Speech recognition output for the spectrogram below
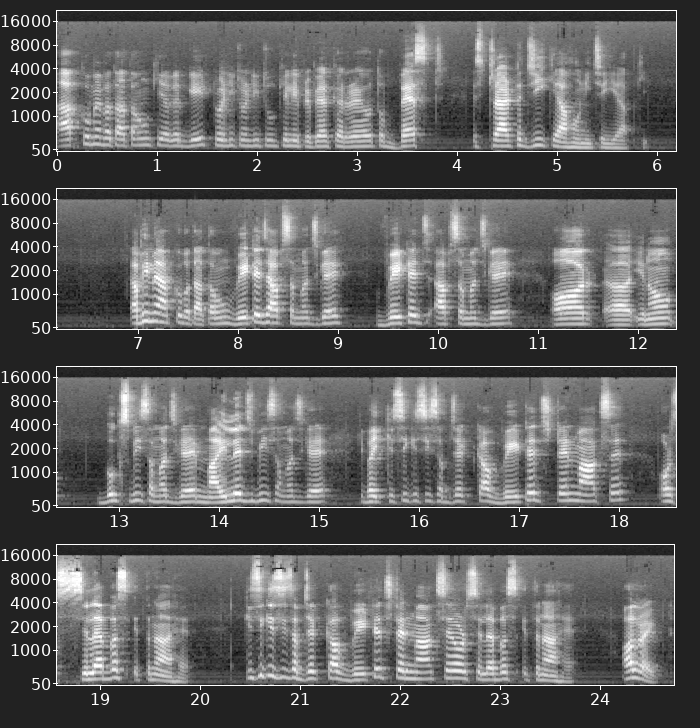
आपको मैं बताता हूँ कि अगर गेट 2022 के लिए प्रिपेयर कर रहे हो तो बेस्ट स्ट्रैटेजी क्या होनी चाहिए आपकी? अभी मैं आपको बताता हूँ वेटेज आप समझ गए वेटेज आप समझ गए और यू नो बुक्स भी समझ गए माइलेज भी समझ गए कि भाई किसी किसी सब्जेक्ट का वेटेज टेन मार्क्स है और सिलेबस इतना है। किसी किसी सब्जेक्ट का वेटेज टेन मार्क्स है और सिलेबस इतना है। All right right.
